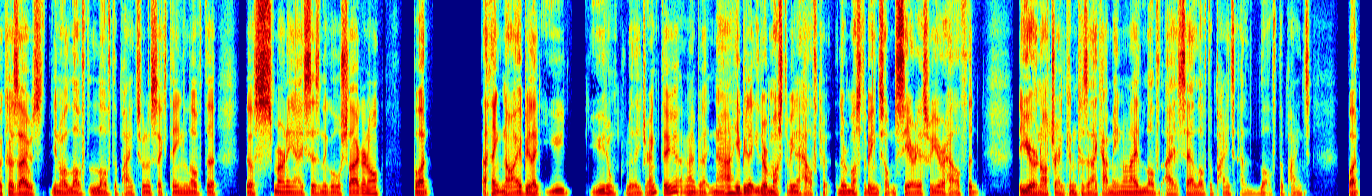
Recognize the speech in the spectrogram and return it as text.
because I was, you know, I loved loved the pints when I was 16, loved the the Smirny ices and the Goldschlager and all. But I think now I'd be like, you you don't really drink, do you? And I'd be like, nah. He'd be like, there must have been a health, there must have been something serious with your health that, that you're not drinking. Because like, I mean, when I love, I say I love the pints, I love the pints, but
